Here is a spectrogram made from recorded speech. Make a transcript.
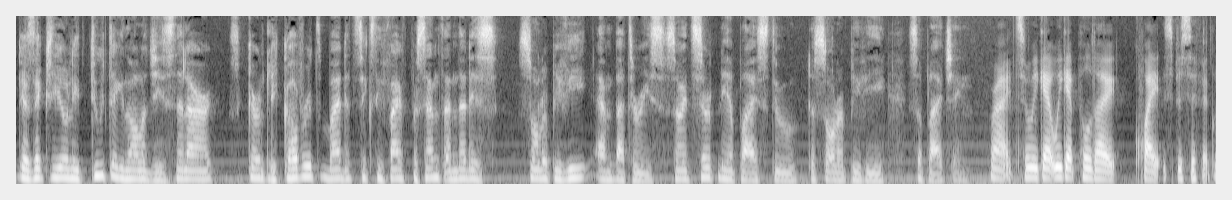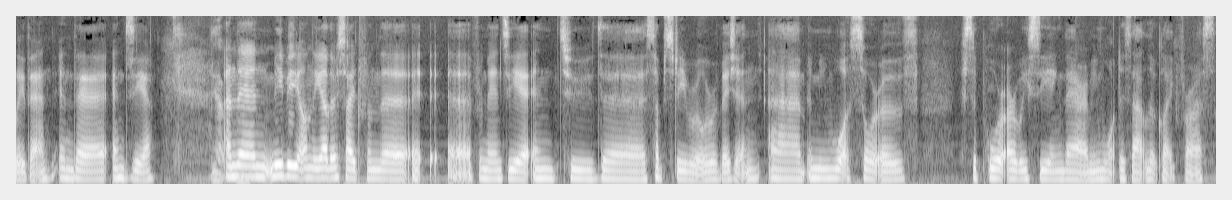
there's actually only two technologies that are currently covered by that 65%, and that is solar PV and batteries. So it certainly applies to the solar PV supply chain. Right. So we get we get pulled out quite specifically then in the NZIA, yep. and then maybe on the other side from the uh, from the NZIA into the subsidy rule revision. Um, I mean, what sort of support are we seeing there? I mean, what does that look like for us?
